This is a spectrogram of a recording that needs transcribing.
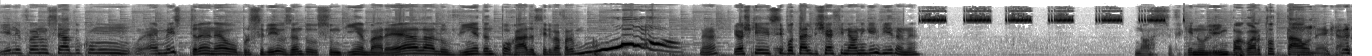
E ele foi anunciado como um. É meio estranho, né? O Bruce Lee usando sunguinha amarela, luvinha, dando porrada. Se ele vai falar. Né? Eu acho que se botar ele de chefe final, ninguém vira, né? Nossa, fiquei no limbo agora total, né, cara?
